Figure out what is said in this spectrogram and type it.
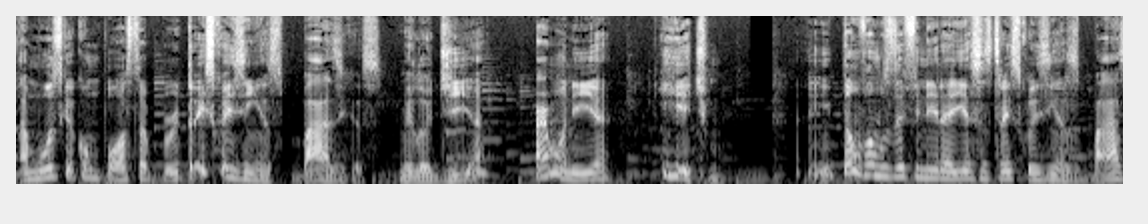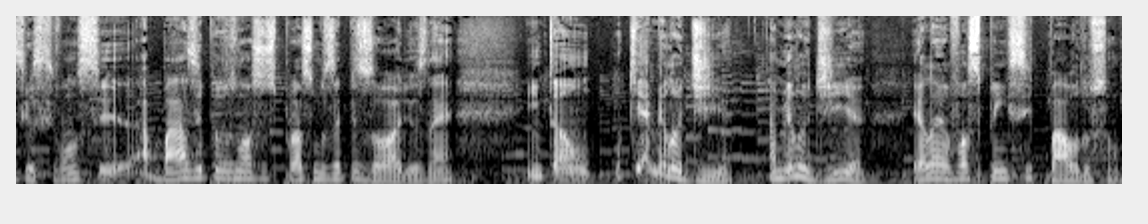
a música é composta por três coisinhas básicas: melodia, harmonia e ritmo. Então vamos definir aí essas três coisinhas básicas que vão ser a base para os nossos próximos episódios, né? Então, o que é melodia? A melodia, ela é a voz principal do som,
